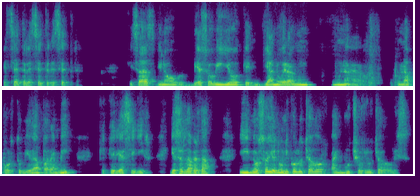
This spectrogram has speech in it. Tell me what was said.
etcétera, etcétera, etcétera. Quizás, you eso vi yo que ya no era un, una, una oportunidad para mí que quería seguir. Y esa es la verdad. Y no soy el único luchador, hay muchos luchadores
